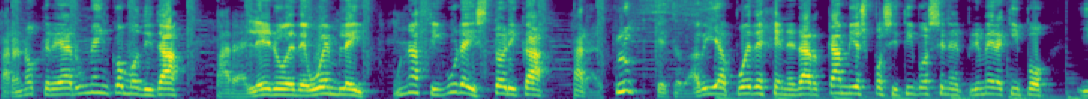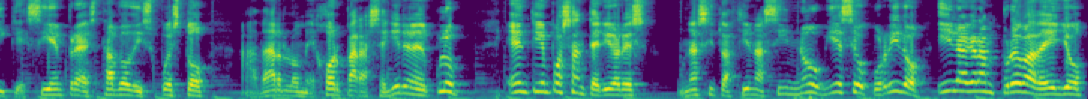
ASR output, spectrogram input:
para no crear una incomodidad para el héroe de Wembley, una figura histórica para el club que todavía puede generar cambios positivos en el primer equipo y que siempre ha estado dispuesto a dar lo mejor para seguir en el club. En tiempos anteriores, una situación así no hubiese ocurrido y la gran prueba de ello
